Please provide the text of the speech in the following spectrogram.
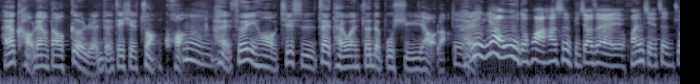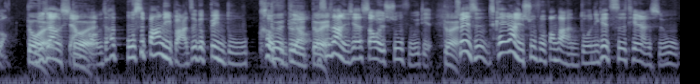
还要考量到个人的这些状况。嗯，嘿，所以哈，其实，在台湾真的不需要了。对，用药物的话，它是比较在缓解症状，对就这样想哦。它不是帮你把这个病毒克服掉，而是让你现在稍微舒服一点。对，所以是可以让你舒服的方法很多，你可以吃天然食物，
